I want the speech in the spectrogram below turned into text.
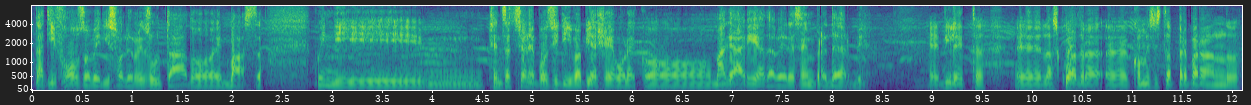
Da tifoso vedi solo il risultato e basta. Quindi mm, sensazione positiva, piacevole, ecco, magari ad avere sempre derby. Eh, Diletta, eh, la squadra eh, come si sta preparando?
